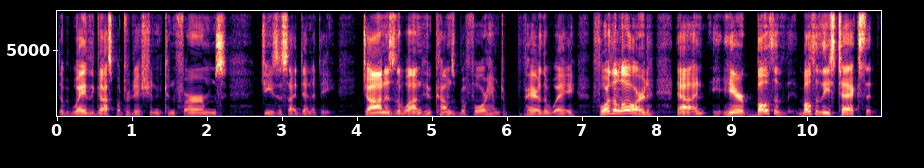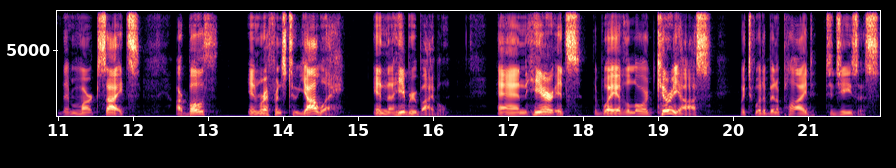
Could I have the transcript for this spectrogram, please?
the way the gospel tradition confirms jesus identity. John is the one who comes before him to prepare the way for the lord. Now and here both of both of these texts that, that mark cites are both in reference to yahweh in the hebrew bible. And here it's the way of the Lord, kurios, which would have been applied to Jesus.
